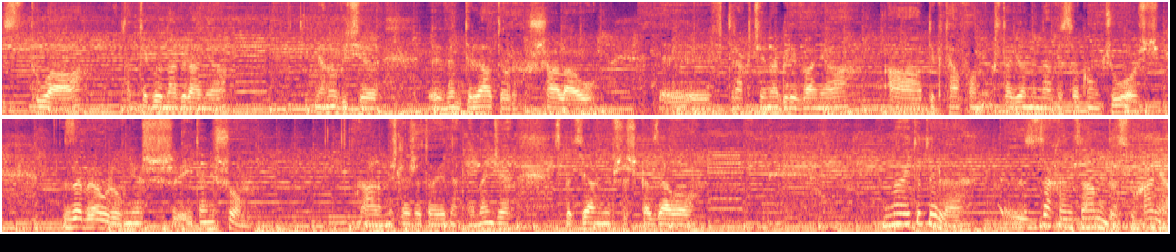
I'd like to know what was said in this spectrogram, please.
z tła tamtego nagrania. Mianowicie e, wentylator szalał e, w trakcie nagrywania, a dyktafon ustawiony na wysoką czułość zebrał również i ten szum. No, ale myślę, że to jednak nie będzie specjalnie przeszkadzało. No i to tyle. Zachęcam do słuchania.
